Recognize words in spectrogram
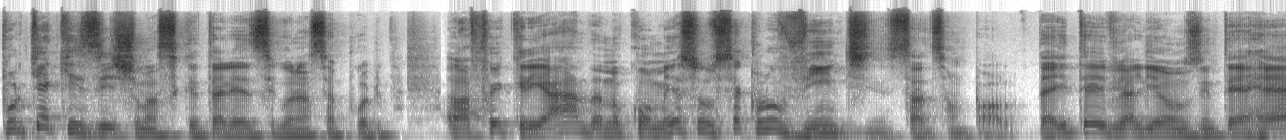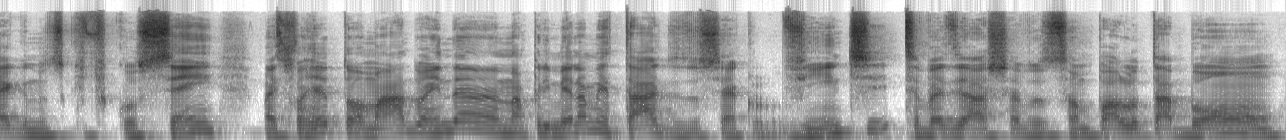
Por que, que existe uma Secretaria de Segurança Pública? Ela foi criada no começo do século XX no estado de São Paulo. Daí teve ali uns interregnos que ficou sem, mas foi retomado ainda na primeira metade do século XX. Você vai dizer, acha que São Paulo tá bom,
